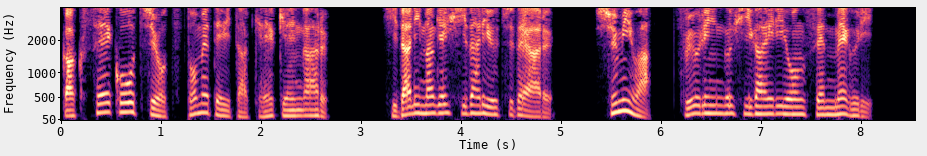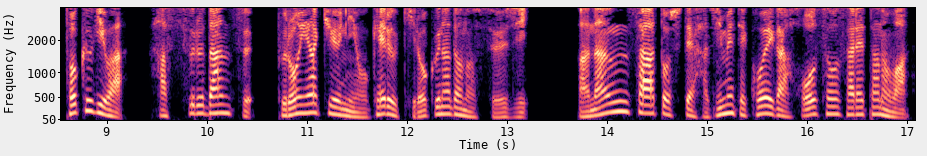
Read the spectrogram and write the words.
学生コーチを務めていた経験がある。左投げ左打ちである。趣味は、ツーリング日帰り温泉巡り。特技は、ハッスルダンス、プロ野球における記録などの数字。アナウンサーとして初めて声が放送されたのは、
